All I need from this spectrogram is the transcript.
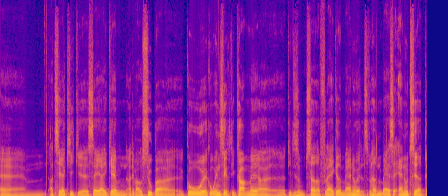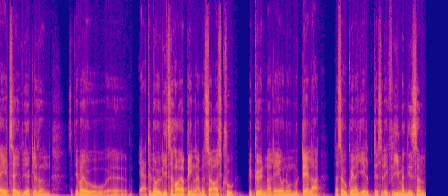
øh, og til at kigge øh, sager igennem, og det var jo super øh, gode, øh, gode indsigter, de kom med, og øh, de ligesom sad og flaggede manuelt, så du havde en masse annoteret data i virkeligheden, så det var jo, øh, ja, det lå jo lige til højre benet, at man så også kunne begynde at lave nogle modeller, der så kunne gå ind og hjælpe det, så det er ikke fordi, man ligesom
